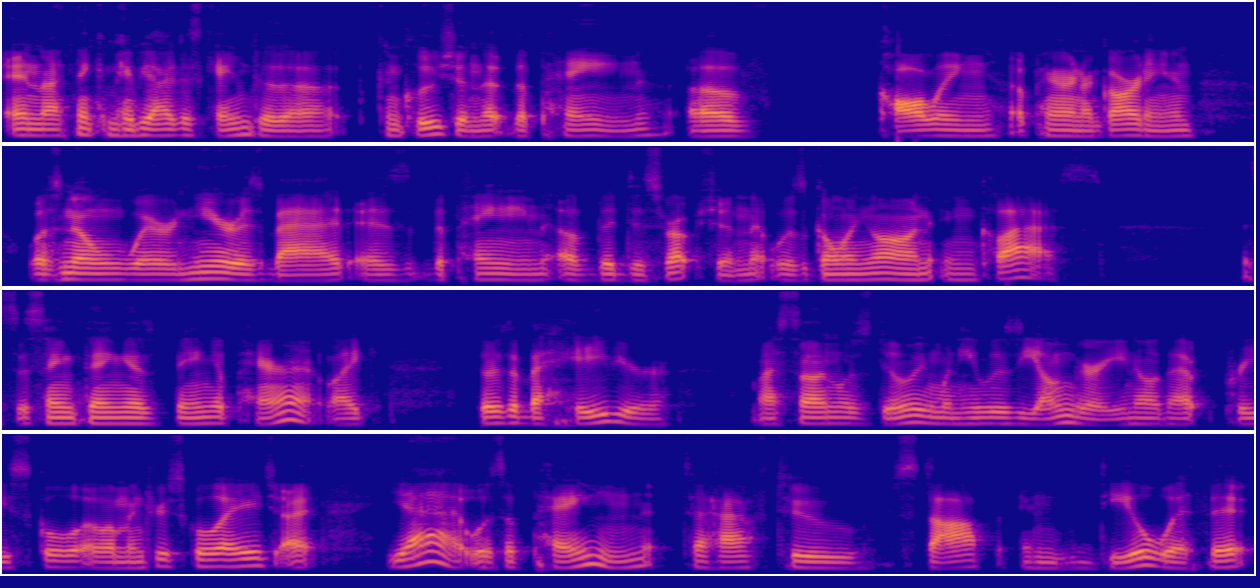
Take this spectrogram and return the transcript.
And I think maybe I just came to the conclusion that the pain of calling a parent or guardian was nowhere near as bad as the pain of the disruption that was going on in class. It's the same thing as being a parent. Like, there's a behavior my son was doing when he was younger, you know, that preschool, elementary school age. I, yeah, it was a pain to have to stop and deal with it,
